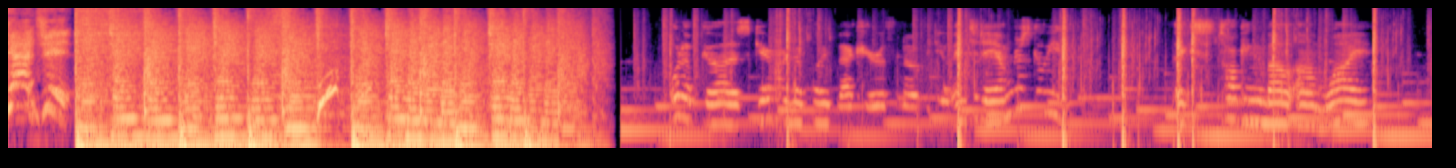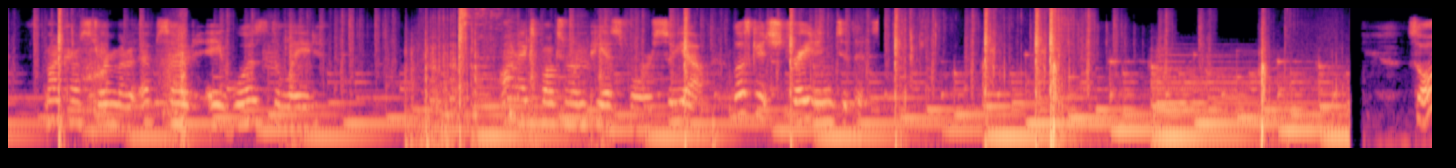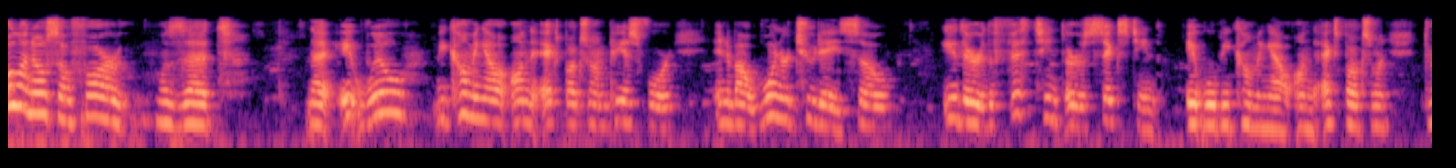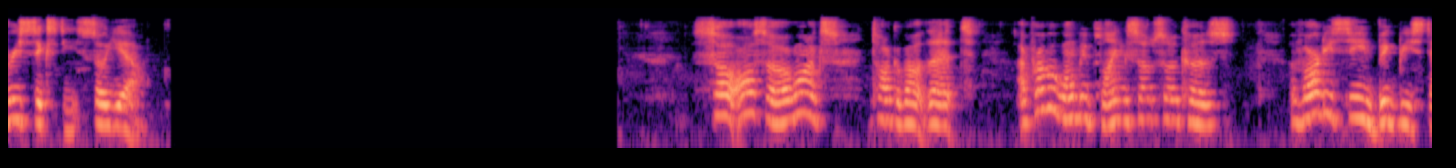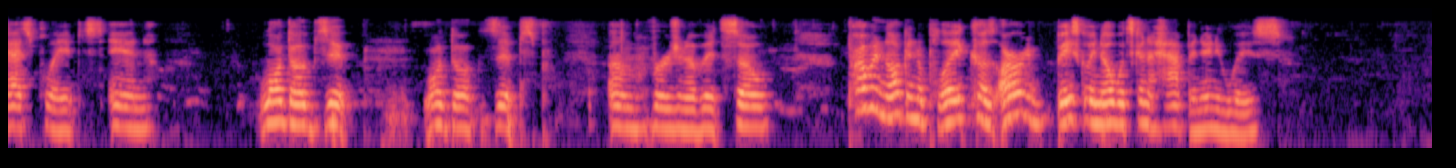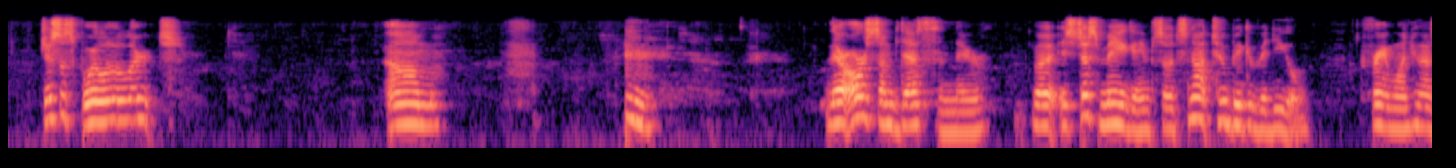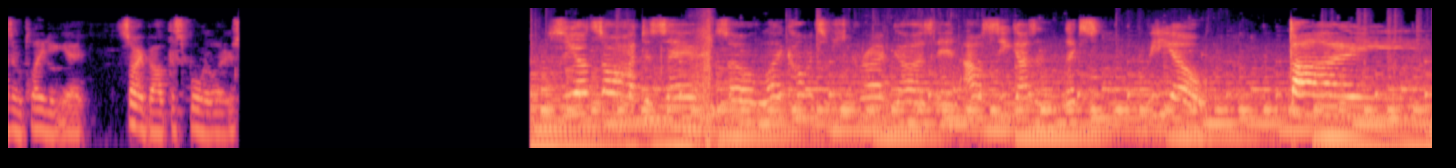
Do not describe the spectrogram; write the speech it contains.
Gadget! What up guys, Gamer Plays back here with no video, and today I'm just gonna be like, talking about um why Minecraft Story Mode Episode 8 was delayed on Xbox and PS4. So yeah, let's get straight into this. So all I know so far was that that it will be coming out on the Xbox One and PS4 in about one or two days. So either the 15th or the 16th, it will be coming out on the Xbox One 360. So yeah. So also, I want to talk about that. I probably won't be playing this episode because I've already seen BigBStatz plates and Logdotzip, Logdog Zips um, version of it. So probably not gonna play because I already basically know what's gonna happen anyways. Just a spoiler alert. Um, there are some deaths in there, but it's just minigame, so it's not too big of a deal for anyone who hasn't played it yet. Sorry about the spoilers. So yeah, that's all I had to say. So like, comment, subscribe, guys, and I'll see you guys in the next video. Bye!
